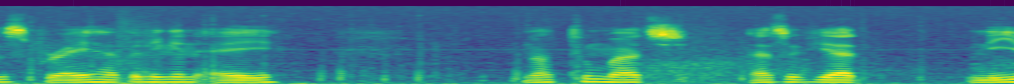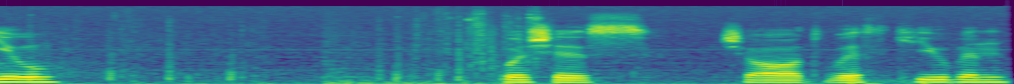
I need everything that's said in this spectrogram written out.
little spray happening in A. Not too much as of yet. Neo pushes short with Kuben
